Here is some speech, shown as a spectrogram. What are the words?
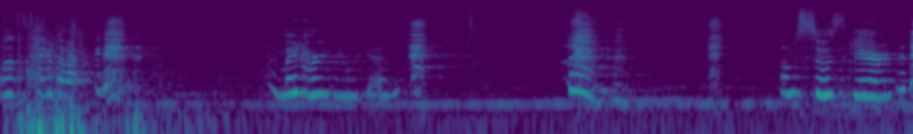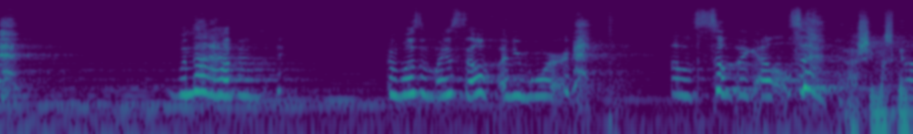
Let's stay back. I might hurt you again. I'm so scared. When that happened, I wasn't myself anymore. I was something else. Ah, she must have been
